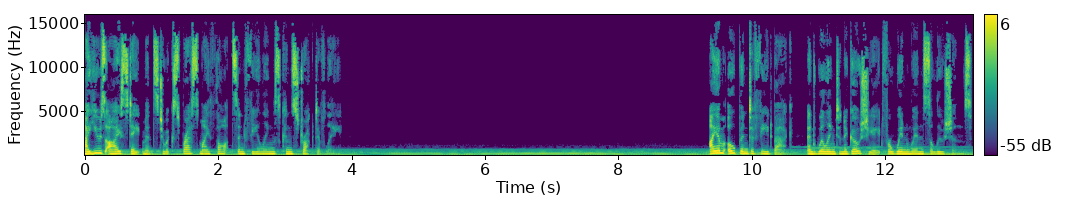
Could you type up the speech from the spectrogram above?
I use I statements to express my thoughts and feelings constructively. I am open to feedback and willing to negotiate for win win solutions.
